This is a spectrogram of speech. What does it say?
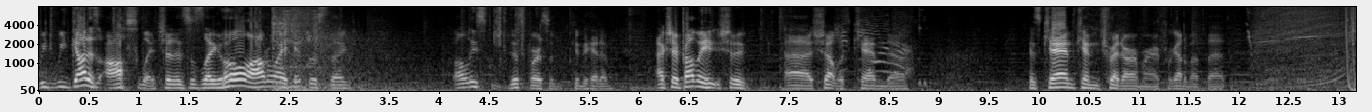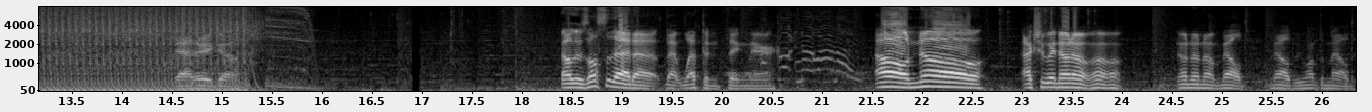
We we got his off switch and it's just like, oh, how do I hit this thing? Well, at least this person can hit him. Actually, I probably should have uh, shot with Ken though. His Ken can tread armor. I forgot about that. Yeah, there you go. Oh, there's also that uh, that weapon thing there. No. Oh no! Actually, wait, no, no, oh, oh. no, no, no, meld, meld. We want the meld.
